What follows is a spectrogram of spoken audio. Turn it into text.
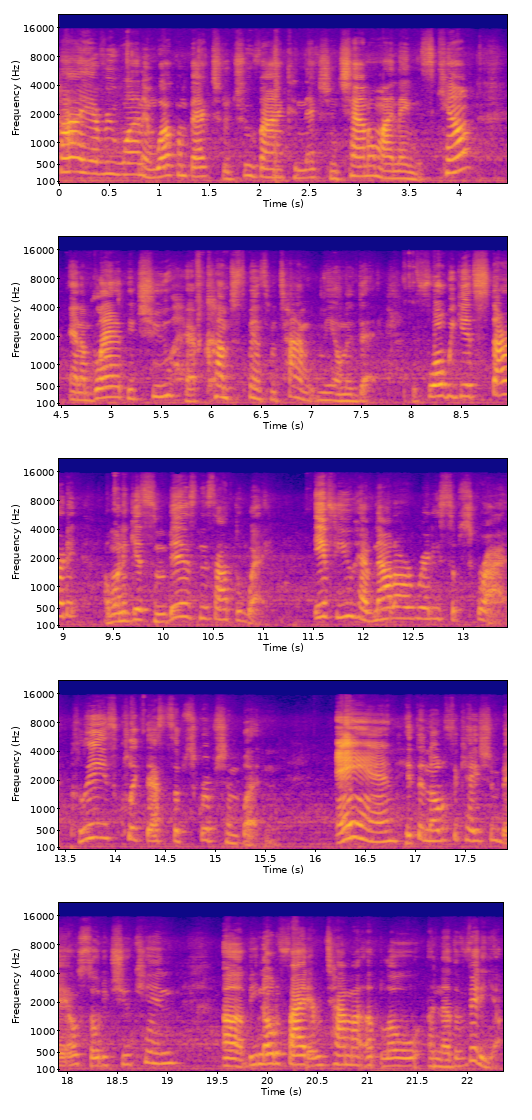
Hi everyone and welcome back to the True Vine Connection channel. My name is Kim and I'm glad that you have come to spend some time with me on the day. Before we get started, I want to get some business out the way. If you have not already subscribed, please click that subscription button and hit the notification bell so that you can uh, be notified every time I upload another video.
